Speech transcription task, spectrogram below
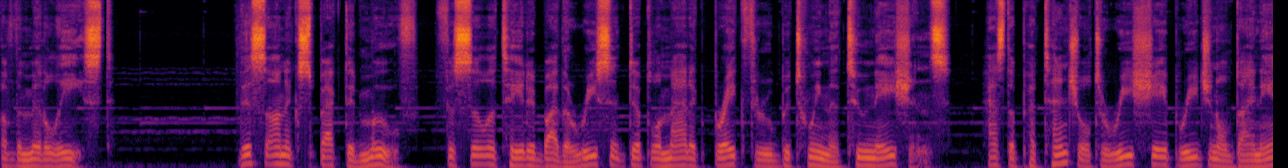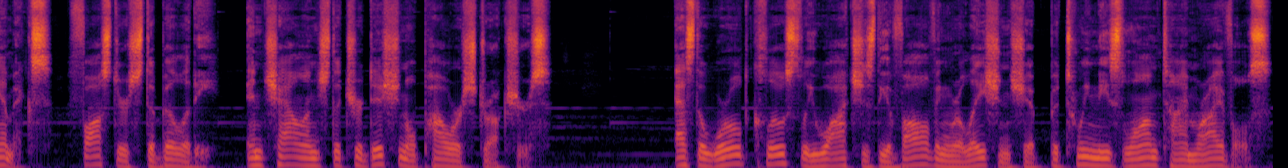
of the Middle East. This unexpected move, facilitated by the recent diplomatic breakthrough between the two nations, has the potential to reshape regional dynamics, foster stability, and challenge the traditional power structures. As the world closely watches the evolving relationship between these longtime rivals,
